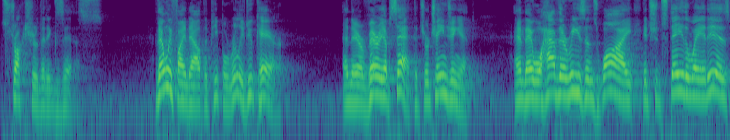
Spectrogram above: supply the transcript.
structure that exists. Then we find out that people really do care, and they are very upset that you're changing it. And they will have their reasons why it should stay the way it is,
